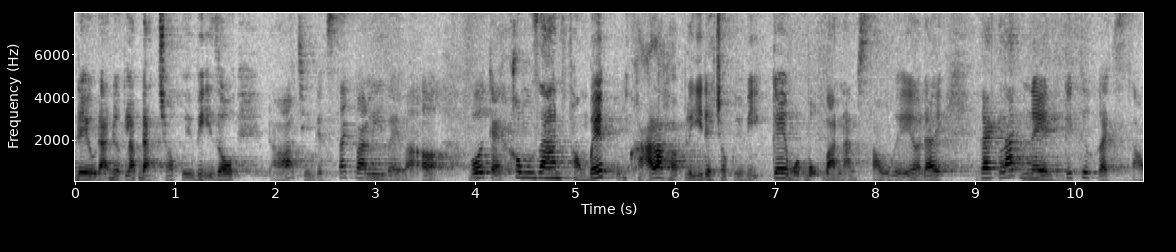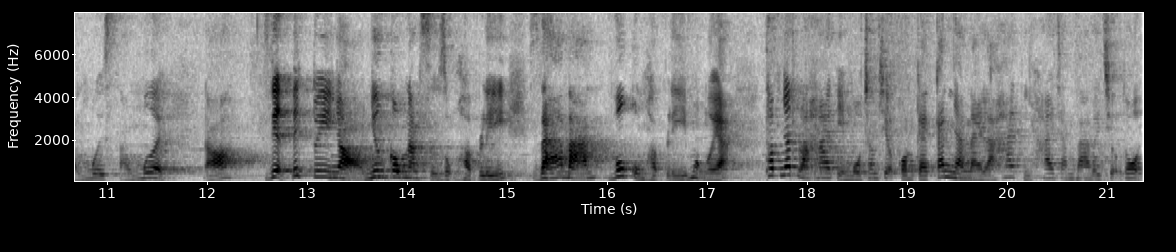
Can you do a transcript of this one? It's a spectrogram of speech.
đều đã được lắp đặt cho quý vị rồi. Đó, chỉ việc sách vali về và ở với cái không gian phòng bếp cũng khá là hợp lý để cho quý vị kê một bộ bàn ăn 6 ghế ở đây. Gạch lát nền, kích thước gạch 60 60 đó, diện tích tuy nhỏ nhưng công năng sử dụng hợp lý, giá bán vô cùng hợp lý mọi người ạ. À. thấp nhất là 2 tỷ 100 triệu, còn cái căn nhà này là 2 tỷ 230 triệu thôi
